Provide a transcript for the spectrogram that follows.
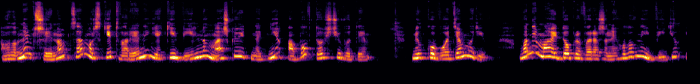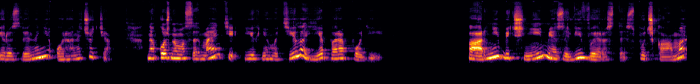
Головним чином це морські тварини, які вільно мешкають на дні або в товщі води. Мілководдя морів. Вони мають добре виражений головний відділ і розвинені органи чуття. На кожному сегменті їхнього тіла є параподії. Парні бічні м'язові вирости з пучками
